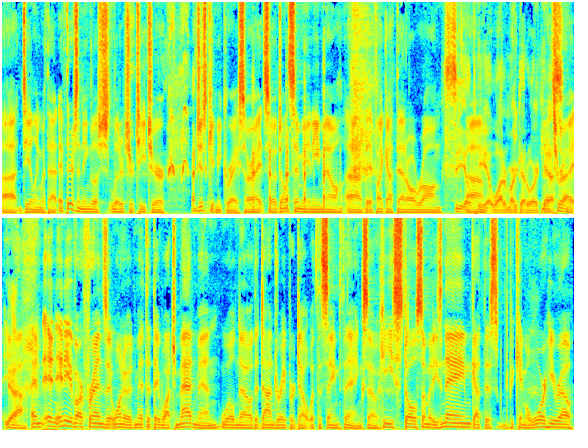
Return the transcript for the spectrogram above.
uh, dealing with that. If there's an English literature teacher, just give me grace, all right. So don't send me an email uh, if I got that all wrong. CLP at watermark.org. Um, That's yes. right. Yeah. And and any of our friends that want to admit that they watch Mad Men will know that Don Draper dealt with the same thing. So he stole somebody's name, got this, became a war hero,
